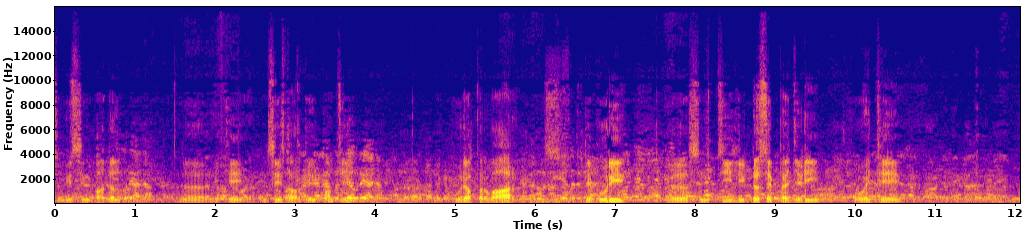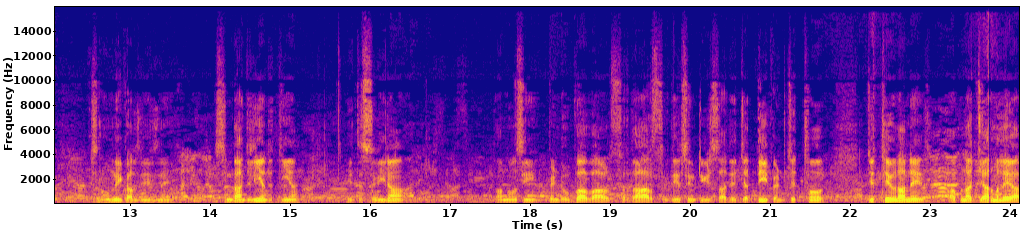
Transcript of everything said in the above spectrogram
ਸੁਖਬੀਰ ਸਿੰਘ ਬਾਦਲ ਇੱਥੇ ਵਿਸ਼ੇਸ਼ ਤੌਰ ਤੇ ਪਹੁੰਚੇ। ਪੂਰਾ ਪਰਿਵਾਰ ਤੇ ਪੂਰੀ ਸਮੁੱਚੀ ਲੀਡਰਸ਼ਿਪ ਹੈ ਜਿਹੜੀ ਉਹ ਇੱਥੇ ਸ਼੍ਰੋਮਣੀ ਅਕਾਲੀ ਦਲ ਨੇ ਸ਼ਰਧਾਂਜਲੀਆਂ ਦਿੱਤੀਆਂ। ਇਹ ਤਸਵੀਰਾਂ ਤੁਹਾਨੂੰ ਅਸੀਂ ਪਿੰਡ ਉੱਬਾਵਾਲ ਸਰਦਾਰ ਸੁਖਦੇਵ ਸਿੰਘ ਢੀਂਡਸਾ ਦੇ ਜੱਦੀ ਪਿੰਡ, ਜਿੱਥੋਂ ਜਿੱਥੇ ਉਹਨਾਂ ਨੇ ਆਪਣਾ ਜਨਮ ਲਿਆ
